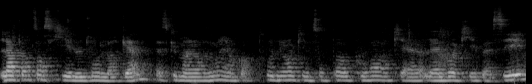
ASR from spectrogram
l'importance qui est le don de l'organe, parce que malheureusement, il y a encore trop de gens qui ne sont pas au courant qu'il y a la loi qui est passée,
